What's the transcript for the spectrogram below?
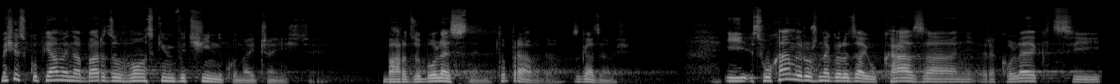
My się skupiamy na bardzo wąskim wycinku najczęściej, bardzo bolesnym, to prawda, zgadzam się. I słuchamy różnego rodzaju kazań, rekolekcji,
